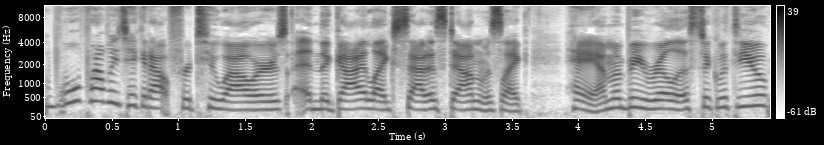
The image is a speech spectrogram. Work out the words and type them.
we'll probably take it out for two hours. And the guy like sat us down and was like, hey, I'm going to be realistic with you.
